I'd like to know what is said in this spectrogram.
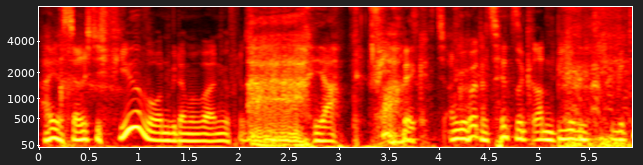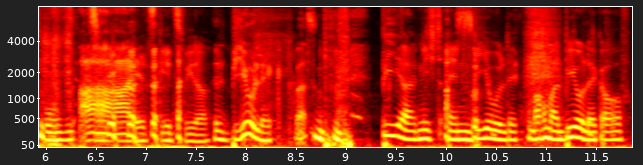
Hey, das ist ja richtig viel geworden, wieder mal Weidengeflüster. Ach ja, Ah, Feedback. Hat sich angehört, als hätten sie gerade ein Bier getrunken. ah, jetzt geht's wieder. Ein Biolek, was? Bier, nicht ein so. Bioleck. Mach mal ein Bioleck auf.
